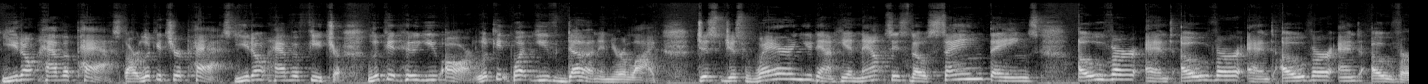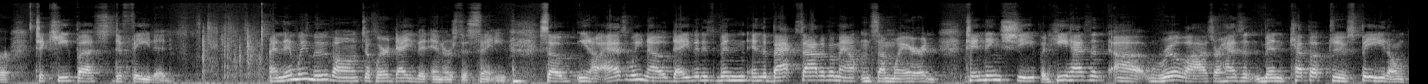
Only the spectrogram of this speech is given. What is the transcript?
You don't have a past. Or look at your past. You don't have a future. Look at who you are. Look at what you've done in your life. Just just wearing you down. He announces those same things over and over and over and over to keep us defeated. And then we move on to where David enters the scene. So, you know, as we know, David has been in the backside of a mountain somewhere and tending sheep, and he hasn't uh, realized or hasn't been kept up to speed on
